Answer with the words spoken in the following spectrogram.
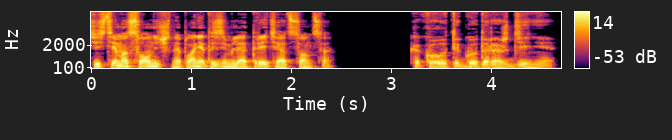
Система Солнечная, планета Земля, третья от Солнца. Какого ты года рождения?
